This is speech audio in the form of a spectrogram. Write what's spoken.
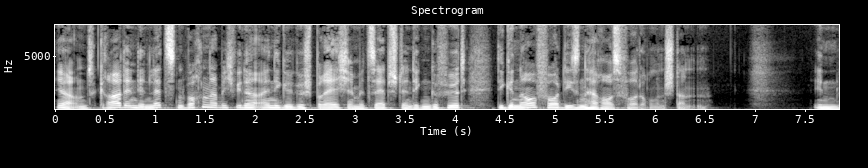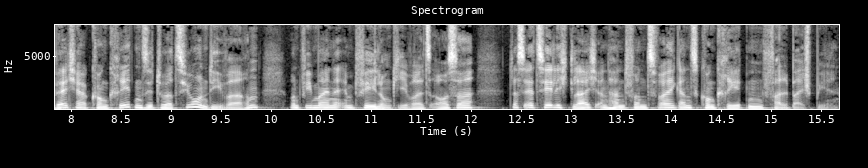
Ja, und gerade in den letzten Wochen habe ich wieder einige Gespräche mit Selbstständigen geführt, die genau vor diesen Herausforderungen standen. In welcher konkreten Situation die waren und wie meine Empfehlung jeweils aussah, das erzähle ich gleich anhand von zwei ganz konkreten Fallbeispielen.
